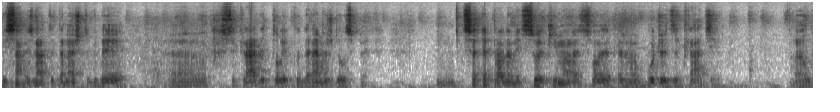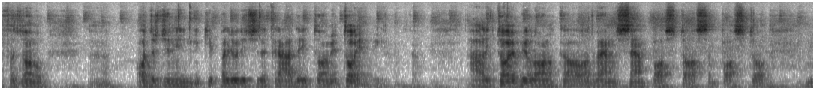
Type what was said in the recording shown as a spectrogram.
Vi sami znate da nešto gde uh, se krade toliko da ne može da uspe. Mm, sve te prodavnice su uvek imale svoj, da kažemo, budžet za krađe u fazonu određeni ekipa ljudi će da krade i to vam je to je bilo. Ali to je bilo ono kao odvajamo 7%, 8%,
